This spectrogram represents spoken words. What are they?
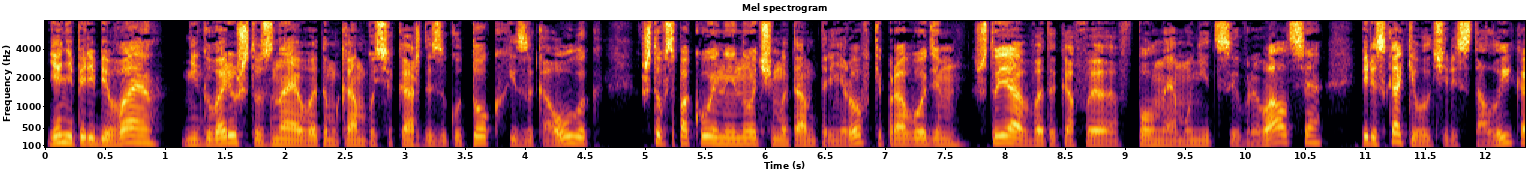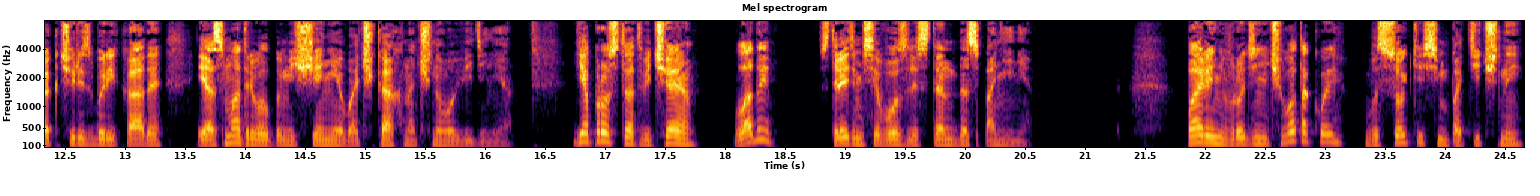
Я не перебиваю, не говорю, что знаю в этом кампусе каждый закуток и закоулок, что в спокойные ночи мы там тренировки проводим, что я в это кафе в полной амуниции врывался, перескакивал через столы, как через баррикады, и осматривал помещение в очках ночного видения. Я просто отвечаю «Лады, встретимся возле стенда с Панини». Парень вроде ничего такой, высокий, симпатичный,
